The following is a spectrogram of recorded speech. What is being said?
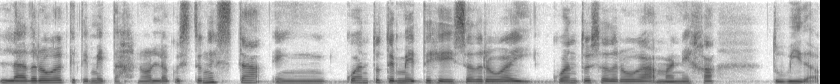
la droga que te metas, ¿no? La cuestión está en cuánto te metes de esa droga y cuánto esa droga maneja tu vida,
